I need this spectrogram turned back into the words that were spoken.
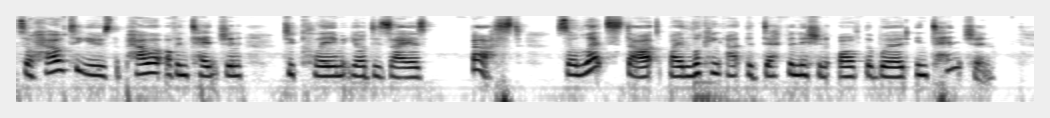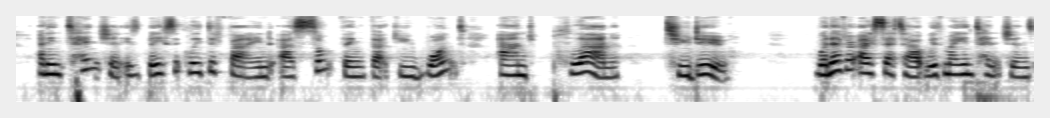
So how to use the power of intention to claim your desires fast. So let's start by looking at the definition of the word intention. An intention is basically defined as something that you want and plan to do. Whenever I set out with my intentions,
